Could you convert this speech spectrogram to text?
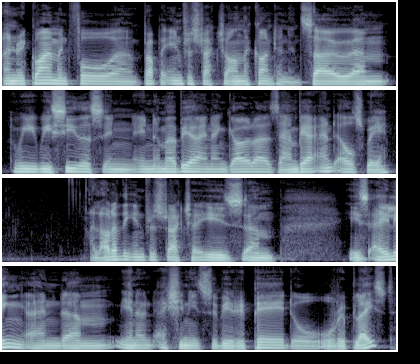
and requirement for uh, proper infrastructure on the continent. So um, we we see this in in Namibia, in Angola, Zambia, and elsewhere. A lot of the infrastructure is um, is ailing, and um, you know actually needs to be repaired or, or replaced.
